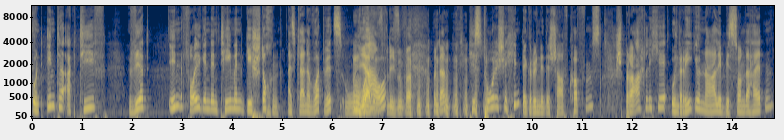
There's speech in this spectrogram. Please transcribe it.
und interaktiv wird in folgenden Themen gestochen. Als kleiner Wortwitz. Wow. ja, das finde ich super. Und dann historische Hintergründe des Schafkopfens, sprachliche und regionale Besonderheiten,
